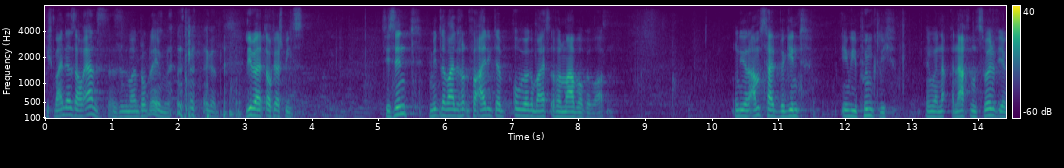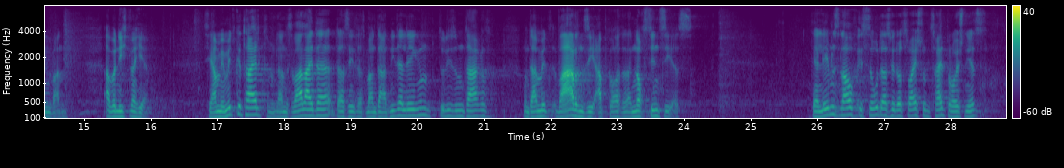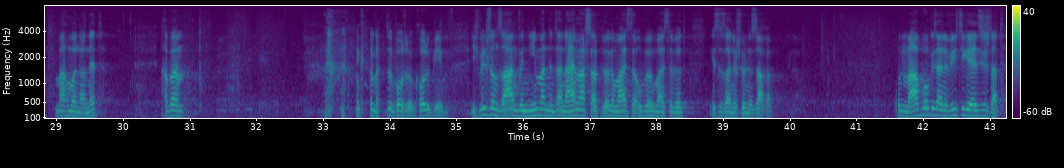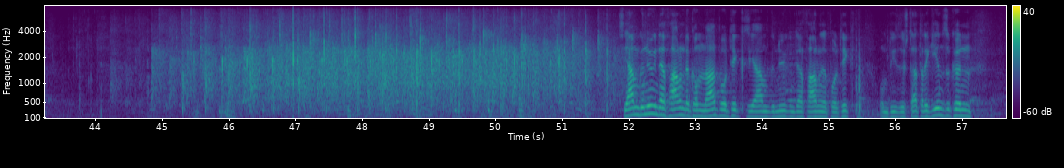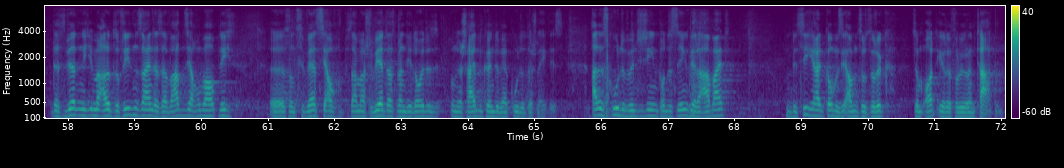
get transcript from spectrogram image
Ich meine das auch ernst. Das ist mein Problem. Lieber Herr Dr. Spieß, Sie sind mittlerweile schon vereidigter Oberbürgermeister von Marburg geworden. Und Ihre Amtszeit beginnt irgendwie pünktlich, nach um 12 irgendwann, aber nicht mehr hier. Sie haben mir mitgeteilt, dem Landeswahlleiter, dass Sie das Mandat niederlegen zu diesem Tag. Und damit waren Sie Abgeordneter, noch sind Sie es. Der Lebenslauf ist so, dass wir noch zwei Stunden Zeit bräuchten jetzt. Das machen wir noch nicht. Aber kann man zu Protokoll geben. Ich will schon sagen, wenn jemand in seiner Heimatstadt Bürgermeister oder Oberbürgermeister wird, ist es eine schöne Sache. Und Marburg ist eine wichtige hessische Stadt. Sie haben genügend Erfahrung in der Kommunalpolitik, Sie haben genügend Erfahrung in der Politik, um diese Stadt regieren zu können. Das werden nicht immer alle zufrieden sein. Das erwarten Sie auch überhaupt nicht. Äh, sonst wäre es ja auch sagen wir, schwer, dass man die Leute unterscheiden könnte, wer gut oder schlecht ist. Alles Gute wünsche ich Ihnen. Gottes Segen für Ihre Arbeit. Und mit Sicherheit kommen Sie ab und zu zurück zum Ort Ihrer früheren Taten.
